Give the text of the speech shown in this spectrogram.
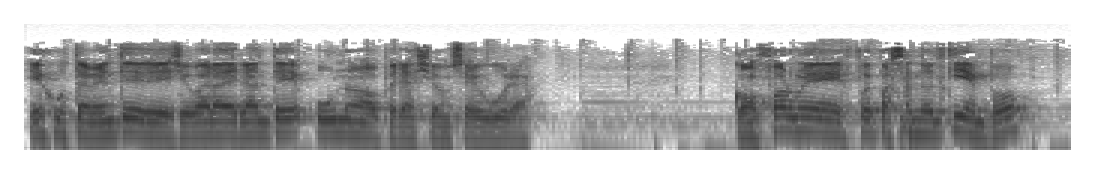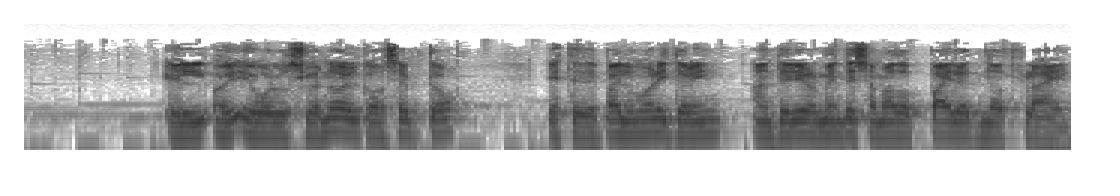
es justamente de llevar adelante una operación segura. Conforme fue pasando el tiempo, evolucionó el concepto este de pilot monitoring, anteriormente llamado pilot not flying.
